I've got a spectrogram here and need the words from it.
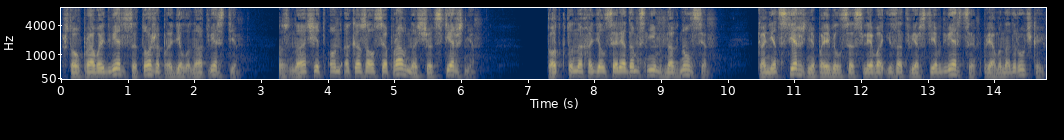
что в правой дверце тоже проделано отверстие. Значит, он оказался прав насчет стержня. Тот, кто находился рядом с ним, нагнулся. Конец стержня появился слева из отверстия в дверце, прямо над ручкой.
